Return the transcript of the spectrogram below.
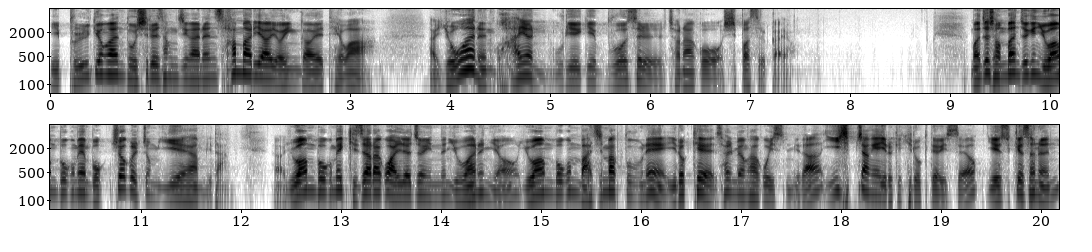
이 불경한 도시를 상징하는 사마리아 여인과의 대화 아, 요한은 과연 우리에게 무엇을 전하고 싶었을까요? 먼저 전반적인 요한복음의 목적을 좀 이해해야 합니다. 어, 요한복음의 기자라고 알려져 있는 요한은요. 요한복음 마지막 부분에 이렇게 설명하고 있습니다. 20장에 이렇게 기록되어 있어요. 예수께서는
